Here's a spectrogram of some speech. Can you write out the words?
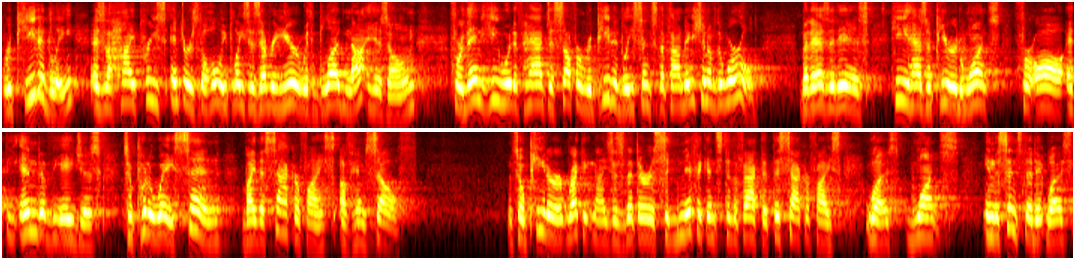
repeatedly as the high priest enters the holy places every year with blood not his own, for then he would have had to suffer repeatedly since the foundation of the world. But as it is, he has appeared once for all at the end of the ages to put away sin by the sacrifice of himself. And so Peter recognizes that there is significance to the fact that this sacrifice was once, in the sense that it was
